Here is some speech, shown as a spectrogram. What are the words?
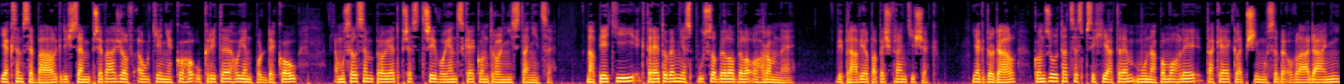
jak jsem se bál, když jsem převážel v autě někoho ukrytého jen pod dekou a musel jsem projet přes tři vojenské kontrolní stanice. Napětí, které to ve mně způsobilo, bylo ohromné, vyprávěl papež František. Jak dodal, konzultace s psychiatrem mu napomohly také k lepšímu sebeovládání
